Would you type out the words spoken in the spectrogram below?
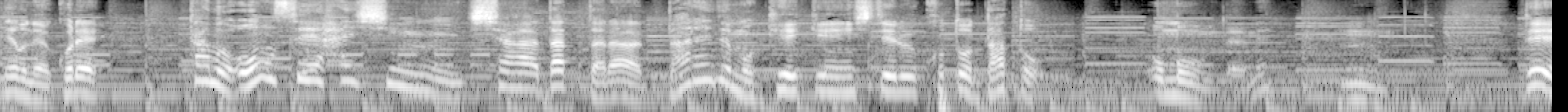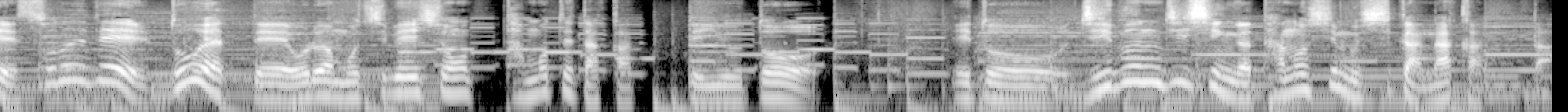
でもねこれ多分音声配信者だったら誰でも経験してることだと思うんだよね。うん。でそれでどうやって俺はモチベーションを保てたかっていうとえっと自分自身が楽しむしかなかったっ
